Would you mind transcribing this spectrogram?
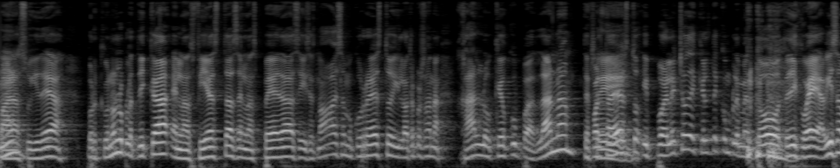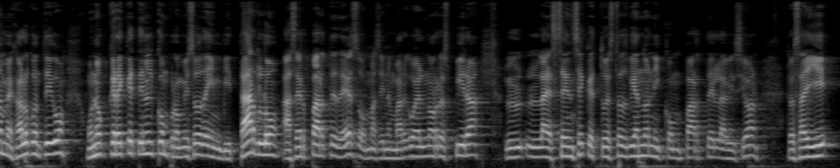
para su idea. Porque uno lo platica en las fiestas, en las pedas, y dices, no, se me ocurre esto, y la otra persona, jalo, ¿qué ocupas? ¿Lana? ¿Te falta esto? Y por el hecho de que él te complementó, te dijo, eh, avísame, jalo contigo, uno cree que tiene el compromiso de invitarlo a ser parte de eso, más sin embargo, él no respira la esencia que tú estás viendo ni comparte la visión. Entonces ahí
